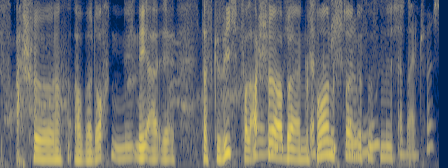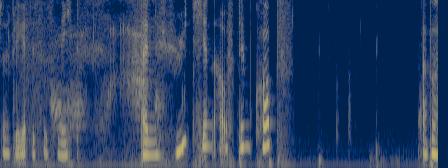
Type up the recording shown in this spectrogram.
ist Asche, aber doch nee, nee äh, das Gesicht voll Asche, Voll aber ein Das Schornstein ist es nicht. Aber ein Schornsteinfeger ist es nicht. Ein Hütchen auf dem Kopf. Aber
